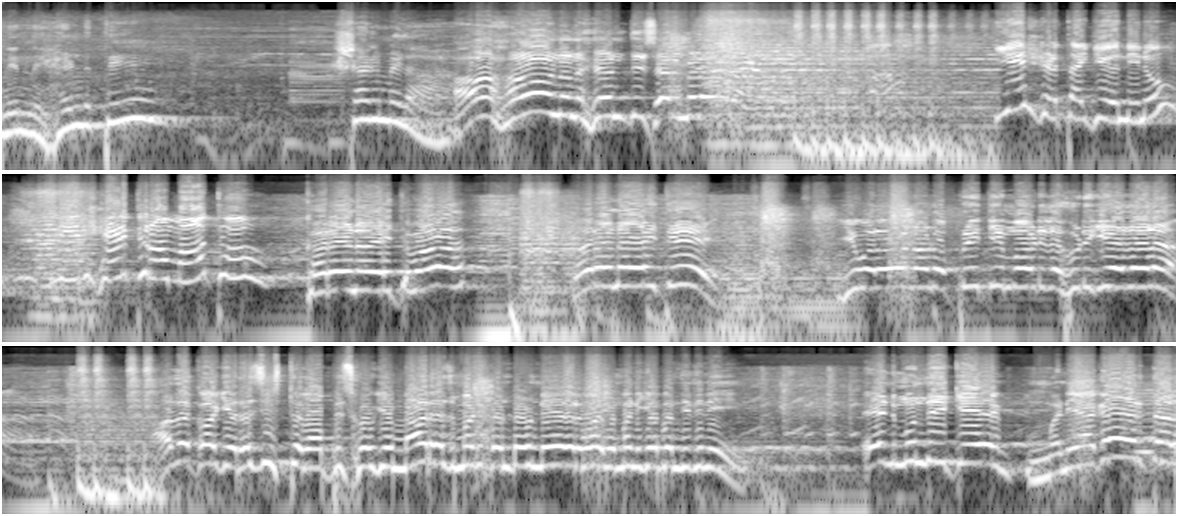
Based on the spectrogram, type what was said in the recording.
ನಿನ್ನ ಹೆಂಡತಿ? ಶರ್ಮಿಳಾ? ಆಹಾ, ನನ್ನ ಹೆಂಡತಿ ಶರ್ಮಿಳಾ. ಏನ್ ಹೇಳ್ತಾ ಇದೀಯೋ ನೀನು? ನೀನ್ ಹೇಳ್ತಿರೋ ಮಾತು? ಕರೆಣ ಐತವ ಕರೆಣ ಐತಿ. ಇವಳು ನಾನು ಪ್ರೀತಿ ಮಾಡಿದ ಹುಡುಗಿ ಅದಾಳ. ಅದಕ್ಕಾಗಿ ರಿಜಿಸ್ಟರ್ ಆಫೀಸ್ಗೆ ಹೋಗಿ ಮ್ಯಾರೇಜ್ ಮಾಡಿಕೊಂಡು ನೇರವಾಗಿ ಮನೆಗೆ ಬಂದಿದ್ದೀನಿ. ಏನ್ ಮುಂದೆ ಮನೆಯಾಗ ಇರ್ತಾಳ.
